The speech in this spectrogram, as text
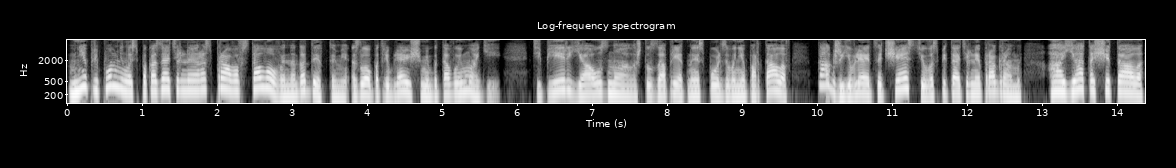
Мне припомнилась показательная расправа в столовой над адептами, злоупотребляющими бытовой магией. Теперь я узнала, что запрет на использование порталов также является частью воспитательной программы, а я-то считала,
